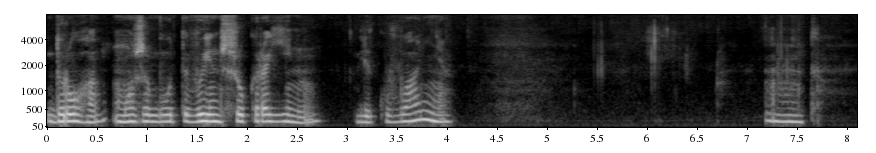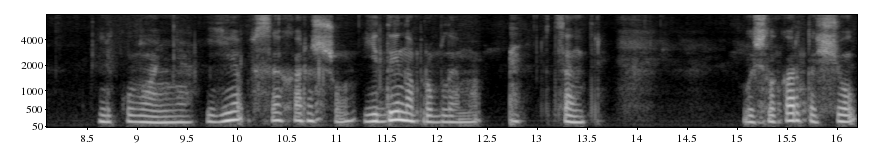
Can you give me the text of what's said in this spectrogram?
дорога може бути в іншу країну. Лікування. От. Лікування. Є все хорошо. Єдина проблема в центрі вийшла карта, що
